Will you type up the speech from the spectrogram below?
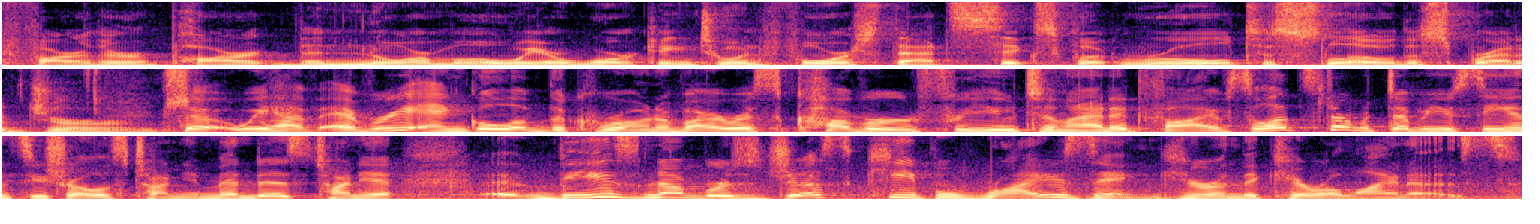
farther apart than normal. We are working to enforce that six foot rule to slow the spread of germs. So we have every angle of the coronavirus covered for you tonight at 5. So let's start with WCNC Charlotte's Tanya Mendis. Tanya, uh, these numbers just keep rising here in the Carolinas.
